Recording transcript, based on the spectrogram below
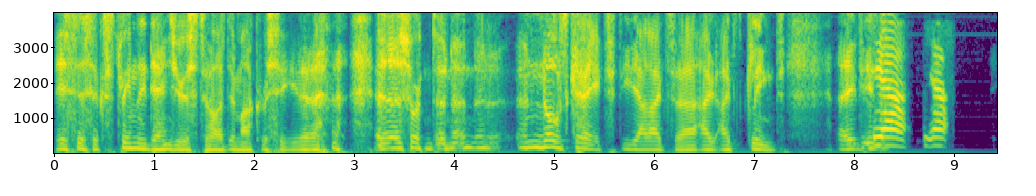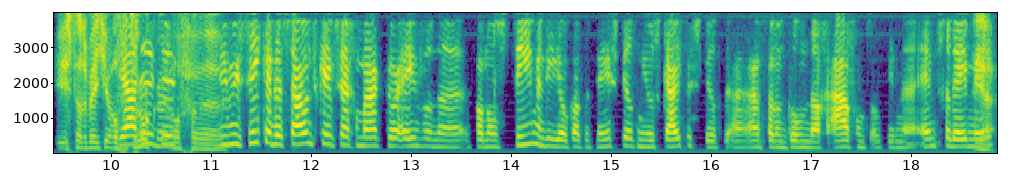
This is extremely dangerous to our democracy. Uh, een soort een, een, een, noodkreet die daaruit uh, uit, uit klinkt. Uh, ja, ja. Is dat een beetje overtrokken? Ja, de, de, of, uh... Die muziek en de soundscape zijn gemaakt door een van, uh, van ons team. En die ook altijd meespeelt. Niels Kuiten speelt aanstaande donderdagavond ook in uh, Enschede mee. Ja,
